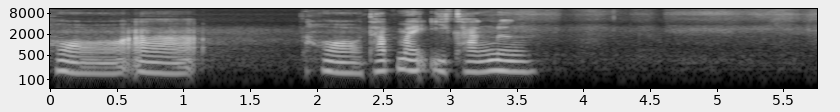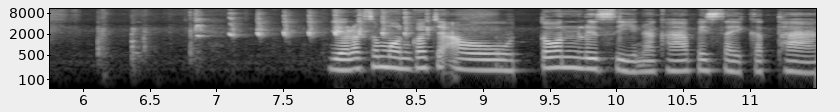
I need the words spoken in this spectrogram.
ห่ออ่าห่อทับมาอีกครั้งหนึ่งเดี๋ยวลักษมนก็จะเอาต้นฤาษีนะคะ ไปใส่กระถาง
